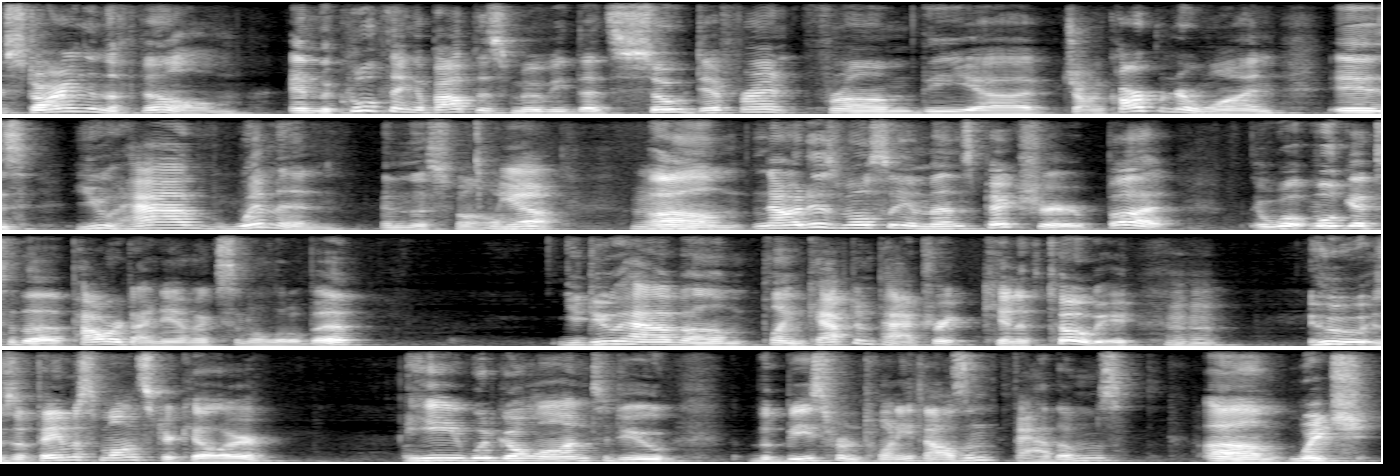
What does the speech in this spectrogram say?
starring in the film, and the cool thing about this movie that's so different from the uh, John Carpenter one is you have women in this film. Yeah. Mhm. Um, now it is mostly a men's picture, but we'll, we'll get to the power dynamics in a little bit. You do have um, playing Captain Patrick, Kenneth Tobey, Mhm. who is a famous monster killer. He would go on to do The Beast from 20,000 Fathoms, um, which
